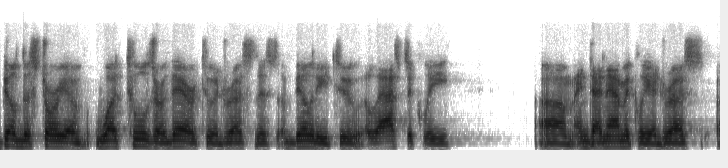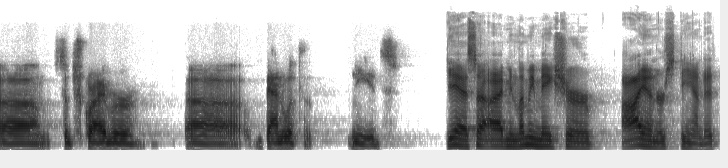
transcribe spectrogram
build the story of what tools are there to address this ability to elastically um, and dynamically address um, subscriber uh, bandwidth needs. Yeah, so I mean, let me make sure I understand it.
